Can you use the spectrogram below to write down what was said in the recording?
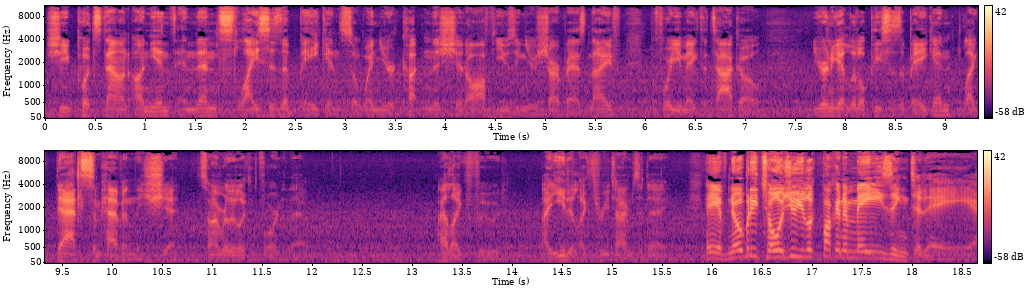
she puts down onions and then slices of bacon. So when you're cutting this shit off using your sharp ass knife before you make the taco, you're gonna get little pieces of bacon. Like that's some heavenly shit. So I'm really looking forward to that. I like food. I eat it like three times a day. Hey, if nobody told you, you look fucking amazing today.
